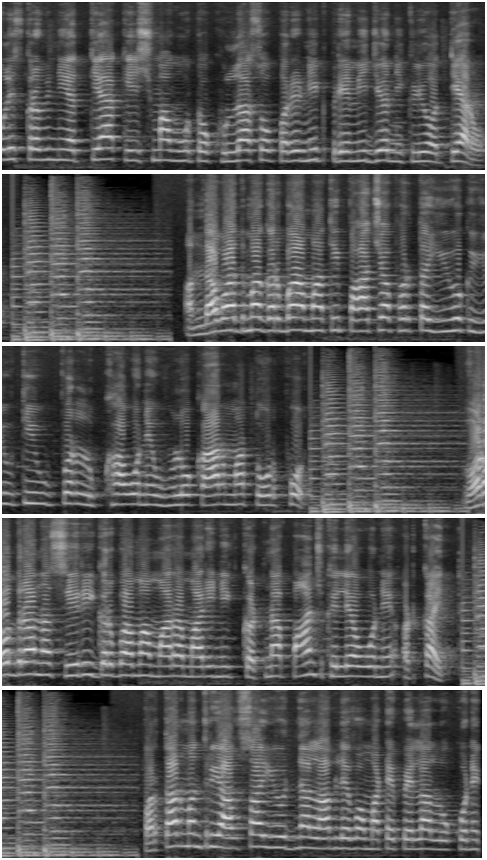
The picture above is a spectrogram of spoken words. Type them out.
પોલીસકર્મીની હત્યા કેસમાં મોટો ખુલાસો પરિણીત પ્રેમી જ નીકળ્યો અત્યારો. અમદાવાદમાં ગરબામાંથી પાછા ફરતા યુવક યુવતી ઉપર લુખાઓને હુમલો કારમાં તોડફોડ. વડોદરાના શેરી ગરબામાં મારામારીની ઘટના પાંચ ખેલિયાઓને અટકાયત. પ્રધાનમંત્રી આવસા યોજના લાભ લેવા માટે પહેલા લોકોને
